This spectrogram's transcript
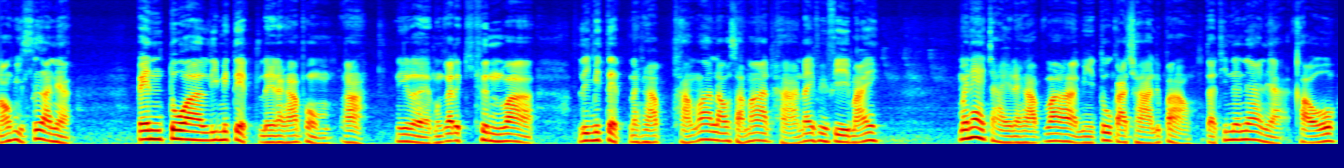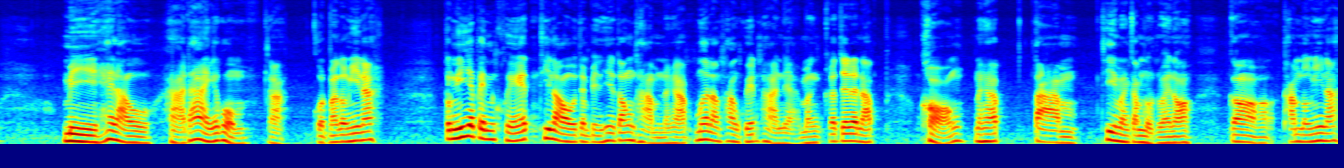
น้องผีเสื้อเนี่ย เป็นตัวลิมิเต็ดเลยนะครับผม อะ นี่เลยมันก็ได้ขึ้นว่าลิมิเต็ดนะครับ ถามว่าเราสามารถหาได้ฟรีๆไหม ไม่แน่ใจนะครับว่ามีตู้กาชาหรือเปล่า แต่ที่แน่ๆเนี่ยเขามีให้เราหาได้ครับผม อะ กดมาตรงนี้นะ ตรงนี้จะเป็นเควสที่เราจำเป็นที่จะต้องทำนะครับ เมื่อเราทำเควสผ่านเนี่ย มันก็จะได้รับของนะครับ ตามที่มันกำหนดไว้เนาะ ก็ทำตรงนี้นะ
